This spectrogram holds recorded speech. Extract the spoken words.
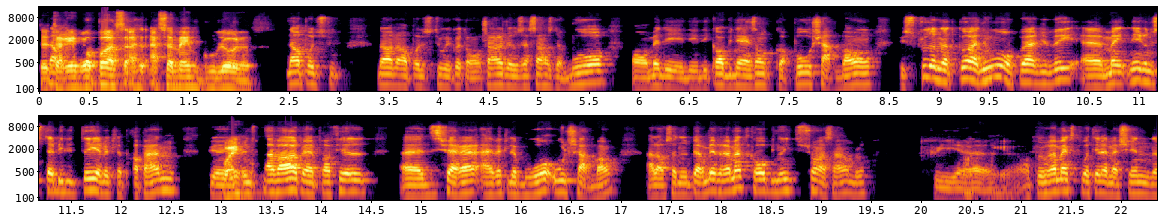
n'arriveras pas à, ce même goût-là. Non, pas du tout. Non, non, pas du tout. Écoute, on change des essences de bois, on met des, combinaisons de copeaux, charbon. Puis surtout dans notre cas, à nous, on peut arriver à maintenir une stabilité avec le propane, puis une saveur, puis un profil euh, différent avec le bois ou le charbon. Alors, ça nous permet vraiment de combiner tout ça ensemble. Puis, euh, on peut vraiment exploiter la machine,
